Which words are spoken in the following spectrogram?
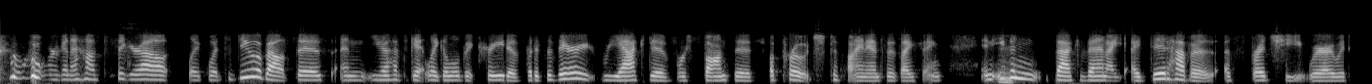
we're gonna have to figure out like what to do about this, and you have to get like a little bit creative. But it's a very reactive, responsive approach to finances, I think. And mm. even back then, I, I did have a, a spreadsheet where I would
